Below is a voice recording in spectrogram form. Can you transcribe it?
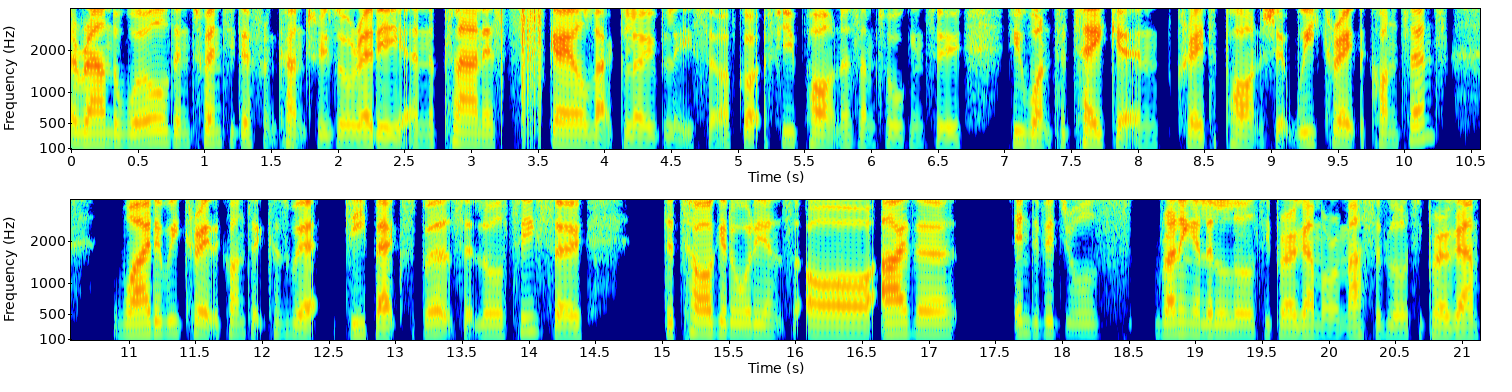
around the world in 20 different countries already. And the plan is to scale that globally. So I've got a few partners I'm talking to who want to take it and create a partnership. We create the content. Why do we create the content? Because we're deep experts at loyalty. So the target audience are either individuals running a little loyalty program or a massive loyalty program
